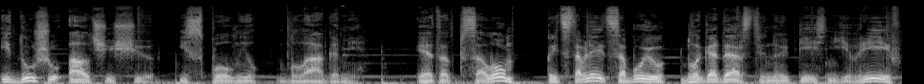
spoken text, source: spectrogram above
и душу алчущую исполнил благами. Этот псалом представляет собою благодарственную песнь евреев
